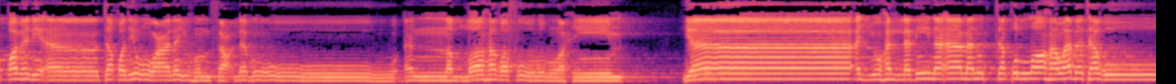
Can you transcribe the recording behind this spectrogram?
قبل أن تقدروا عليهم فاعلموا أن الله غفور رحيم. يا أيها الذين آمنوا اتقوا الله وابتغوا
